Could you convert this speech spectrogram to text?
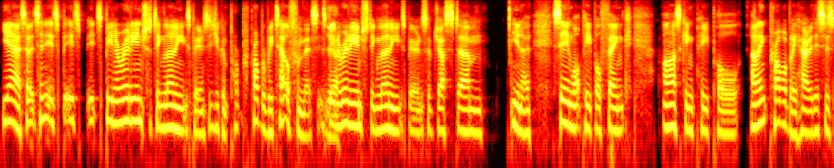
yeah, so it's it's it's it's been a really interesting learning experience, as you can pro- probably tell from this. It's been a really interesting learning experience of just, um, you know, seeing what people think, asking people, and I think probably Harry, this is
